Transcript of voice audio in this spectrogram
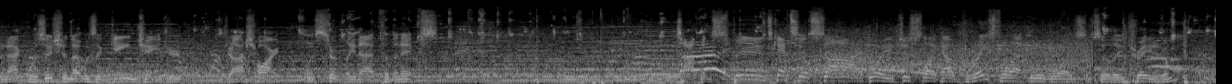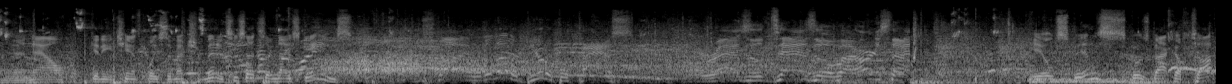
An acquisition that was a game changer. Josh Hart was certainly that for the Knicks. Toppin spins, gets inside. Boy, just like how graceful that move was. So they traded him. And now getting a chance to play some extra minutes. He's had some nice games. Oh, with another beautiful pass. Razzle dazzle by Hartenstein. Hield spins, goes back up top.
